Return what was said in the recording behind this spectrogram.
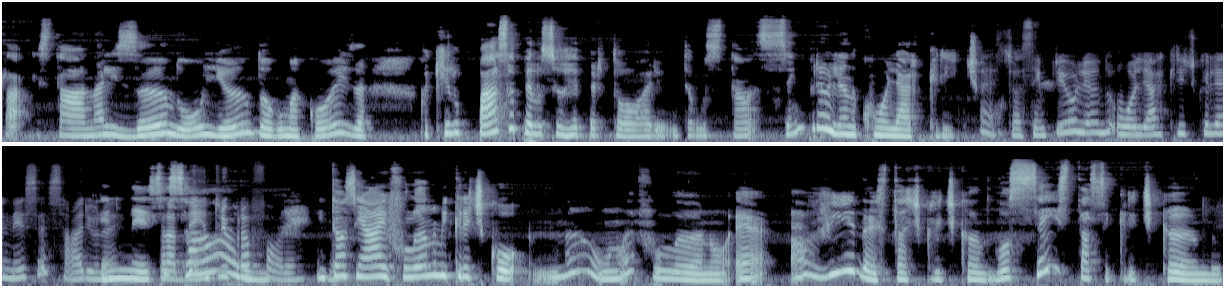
tá- está analisando, olhando alguma coisa, aquilo passa pelo seu repertório. Então você está sempre olhando com olhar crítico. É, tá sempre olhando, o olhar crítico ele é necessário, É né? Pra necessário. dentro e pra fora. Então, assim, ai, fulano me criticou. Não, não é fulano. É a vida está te criticando. Você está se criticando.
